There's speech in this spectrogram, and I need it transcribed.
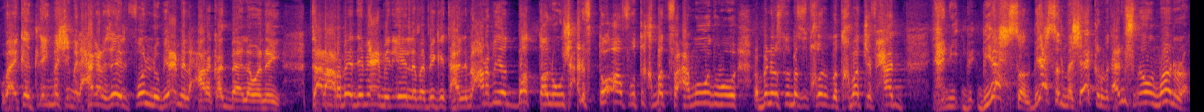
وبعد كده تلاقيه ماشي بالحجر زي الفل وبيعمل حركات بهلوانية. بتاع العربية ده بيعمل إيه لما بيجي يتعلم؟ عربيه تبطل ومش عارف تقف وتخبط في عمود وربنا يستر بس ما تخبطش في حد. يعني بيحصل بيحصل مشاكل وما بيتعلمش من أول مرة.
